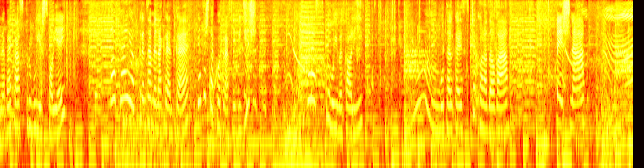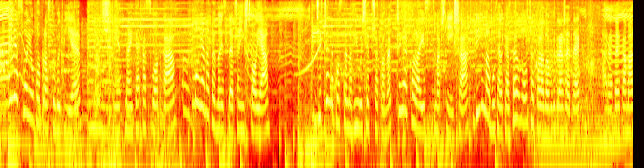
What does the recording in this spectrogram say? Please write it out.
Rebeka, spróbujesz swojej? Okej, odkręcamy nakrętkę. Ja też tak potrafię, widzisz? Teraz spróbujmy coli. Mmm, butelka jest czekoladowa. Pyszna. A ja swoją po prostu wypiję. Świetna i taka słodka. Moja na pewno jest lepsza niż twoja. Dziewczyny postanowiły się przekonać, czyja kola jest smaczniejsza. Jill ma butelkę pełną czekoladowych drażetek, a Rebeka ma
